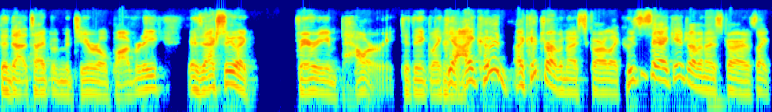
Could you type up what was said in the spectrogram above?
than that type of material poverty is actually like very empowering to think like, yeah, mm-hmm. I could, I could drive a nice car. Like, who's to say I can't drive a nice car? It's like,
